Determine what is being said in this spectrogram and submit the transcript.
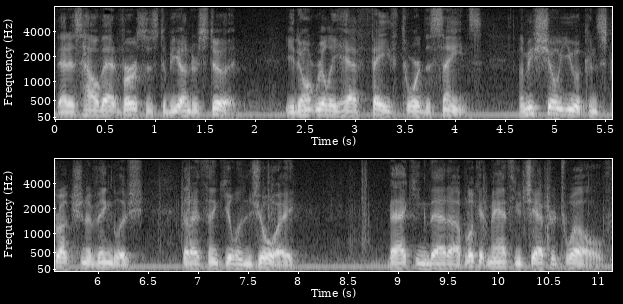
That is how that verse is to be understood. You don't really have faith toward the saints. Let me show you a construction of English that I think you'll enjoy backing that up. Look at Matthew chapter 12.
